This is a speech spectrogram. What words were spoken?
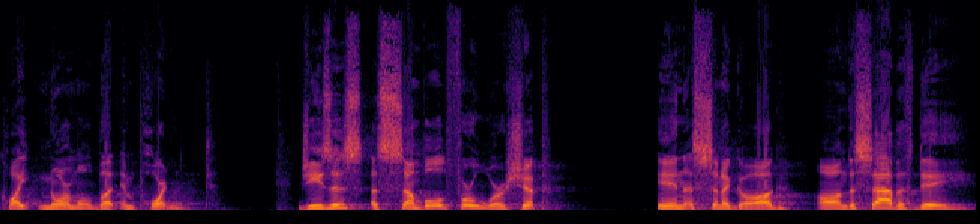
quite normal, but important. Jesus assembled for worship in a synagogue on the Sabbath day.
